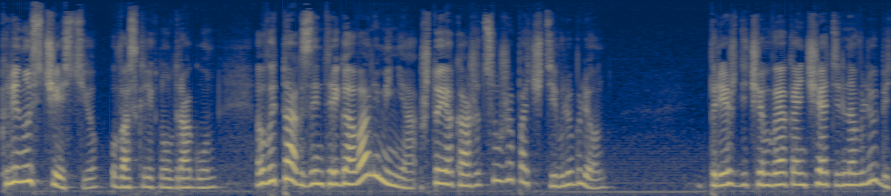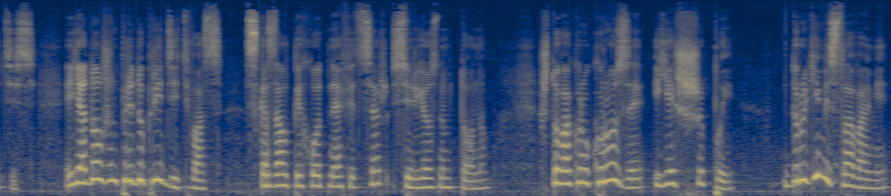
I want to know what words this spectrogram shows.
«Клянусь честью!» — воскликнул Драгун. «Вы так заинтриговали меня, что я, кажется, уже почти влюблен». «Прежде чем вы окончательно влюбитесь, я должен предупредить вас», — сказал пехотный офицер серьезным тоном что вокруг розы есть шипы. Другими словами,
